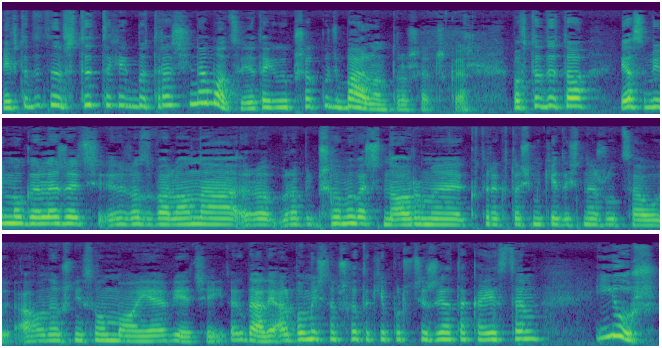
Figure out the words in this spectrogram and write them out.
I wtedy ten wstyd tak jakby traci na mocy, nie? Tak jakby przekuć balon troszeczkę. Bo wtedy to ja sobie mogę leżeć rozwalona, ro, robi, przełamywać normy, które ktoś mi kiedyś narzucał, a one już nie są moje, wiecie, i tak dalej. Albo mieć na przykład takie poczucie, że ja taka jestem i już.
